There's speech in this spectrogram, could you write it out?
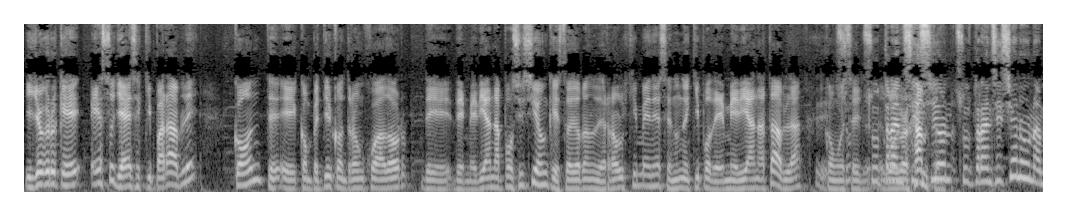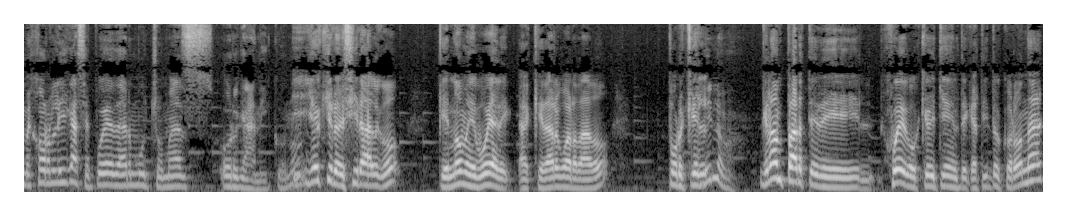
y yo creo que eso ya es equiparable con te- eh, competir contra un jugador de, de mediana posición, que estoy hablando de Raúl Jiménez, en un equipo de mediana tabla, como su, es el, su transición, su transición a una mejor liga se puede dar mucho más orgánico, ¿no? Y yo quiero decir algo que no me voy a, de- a quedar guardado, porque el-. Gran parte del juego que hoy tiene el Tecatito Corona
